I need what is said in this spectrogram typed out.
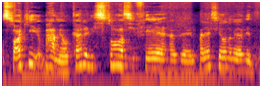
Só que, ah, meu, o cara ele só se ferra, velho. Parece eu na minha vida.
